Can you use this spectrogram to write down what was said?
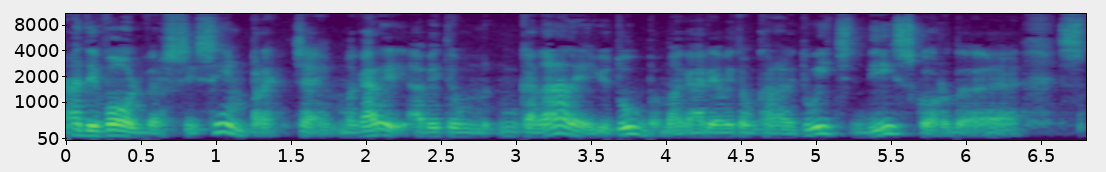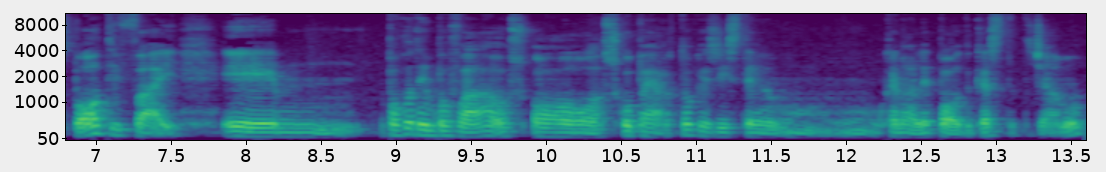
ad evolversi sempre, cioè magari avete un, un, canale YouTube, magari avete un canale Twitch, Discord, eh, Spotify e mh, mm, poco tempo fa ho, ho scoperto che esiste un, un, canale podcast, diciamo,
